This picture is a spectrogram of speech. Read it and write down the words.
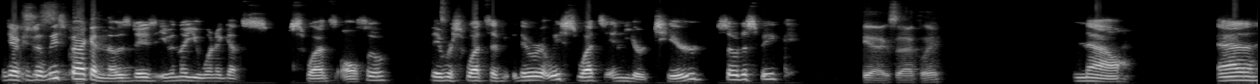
Yeah, because at least back in those days, even though you went against sweats, also they were sweats of they were at least sweats in your tier, so to speak. yeah exactly Now, uh,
